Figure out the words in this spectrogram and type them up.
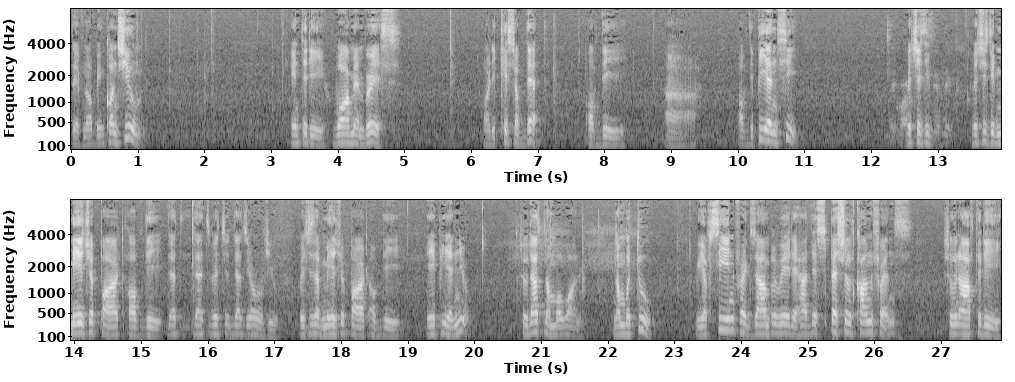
they've not been consumed into the warm embrace or the kiss of death of the uh, of the PNC, which is the which is the major part of the that which that's your view, which is a major part of the APNU. So that's number one. Number two, we have seen, for example, where they had this special conference soon after the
